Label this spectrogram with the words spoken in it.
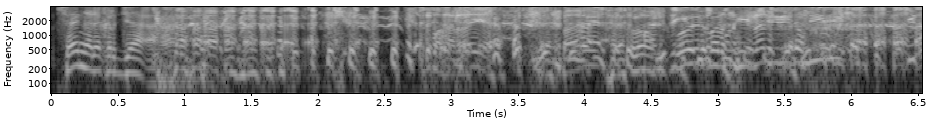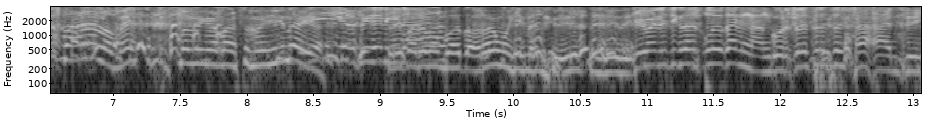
saya nggak ada kerjaan Parah ya. Parah ya. Mancing Oh, itu gimana? menghina diri sendiri. itu parah loh, Mes. Mendingan langsung menghina ya. Iya, Daripada membuat orang menghina diri sendiri. Gimana sih kalau lu kan nganggur terus terus terus. Anjing,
